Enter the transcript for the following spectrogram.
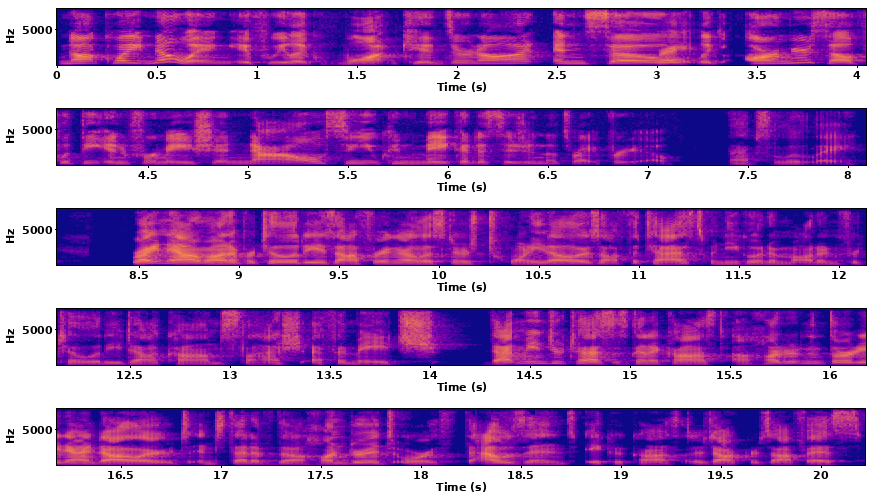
not quite knowing if we like want kids or not. And so right. like arm yourself with the information now so you can make a decision that's right for you. Absolutely. Right now, Modern Fertility is offering our listeners $20 off the test when you go to modernfertility.com slash FMH. That means your test is going to cost $139 instead of the hundreds or thousands it could cost at a doctor's office.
